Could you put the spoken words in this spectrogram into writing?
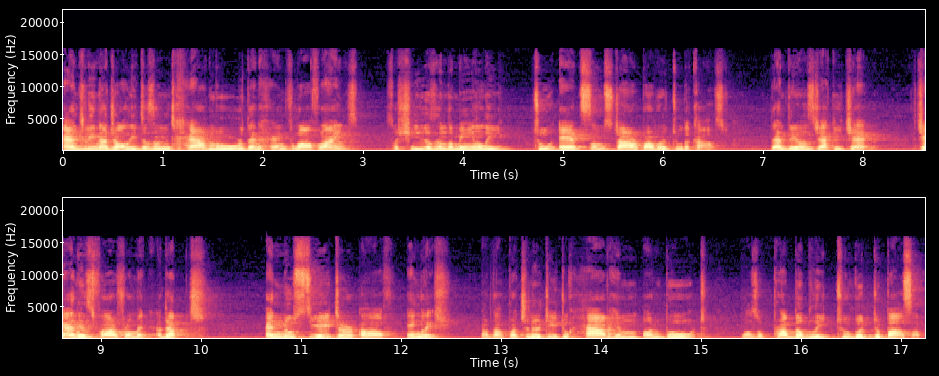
Angelina Jolie doesn't have more than a handful of lines, so she is in the mainly to add some star power to the cast. Then there's Jackie Chan. Chan is far from an adept enunciator of English, but the opportunity to have him on board was probably too good to pass up.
